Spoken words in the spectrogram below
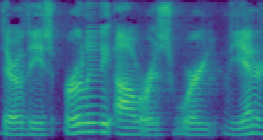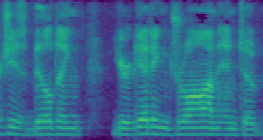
There are these early hours where the energy is building, you're getting drawn into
